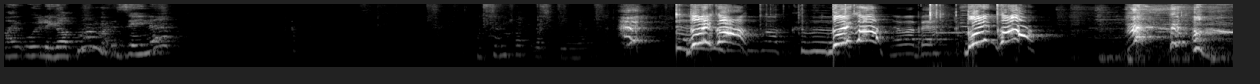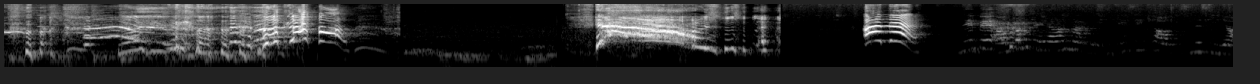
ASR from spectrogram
Ay öyle yapma mı Zeynep? Duygu! Duygu! Ne var be? Duygu! Ne be Allah belanı vermesin. Gerizekalı nesin ya?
